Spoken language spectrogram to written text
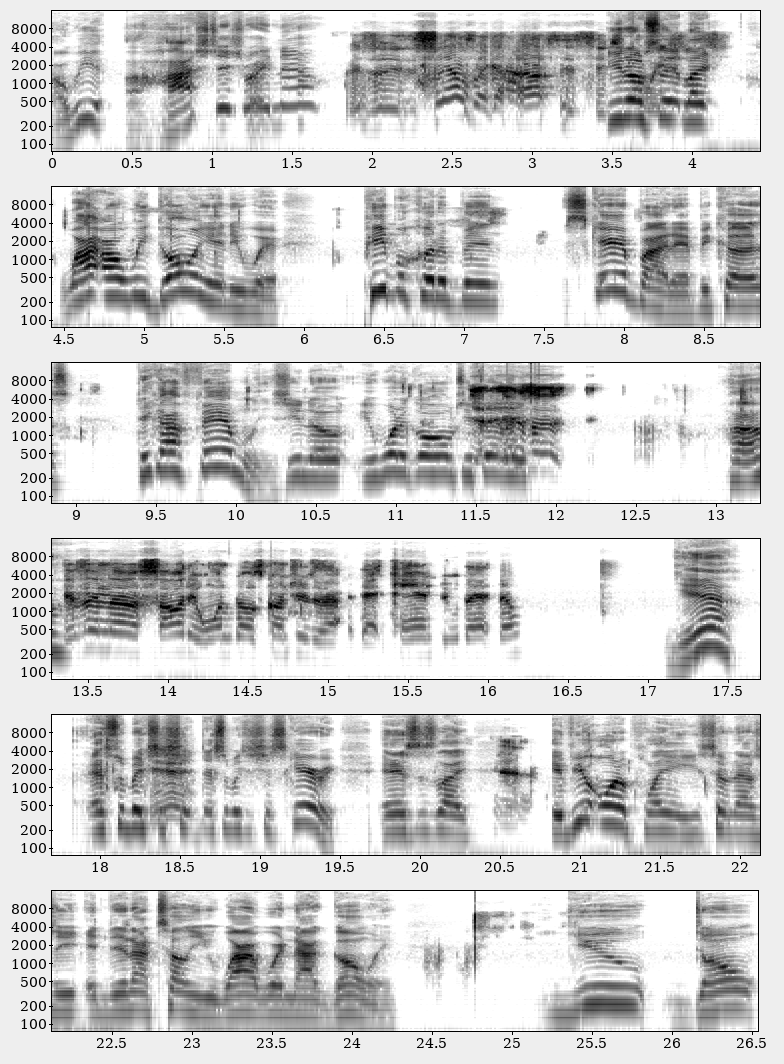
Are we a hostage right now? It, sounds like a hostage situation. You know what I'm saying? Like, why aren't we going anywhere? People could have been scared by that because they got families. You know, you want to go home to your family, huh? isn't uh, Saudi one of those countries that, that can do that though? Yeah, that's what makes Yeah. it shit. That's what makes it shit scary. And it's just like Yeah. if you're on a plane, you seven hours, and they're not telling you why we're not going. You don't,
